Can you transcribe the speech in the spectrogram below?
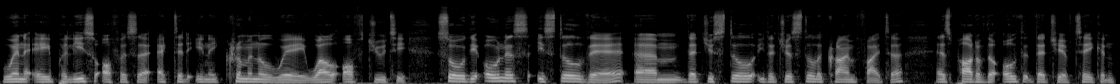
when a police officer acted in a criminal way while off duty. So the onus is still there um, that you still that you're still a crime fighter as part of the oath that you have taken.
